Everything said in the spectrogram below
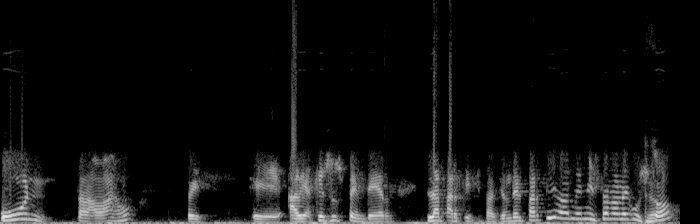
un trabajo, pues eh, había que suspender la participación del partido. Al ministro no le gustó,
